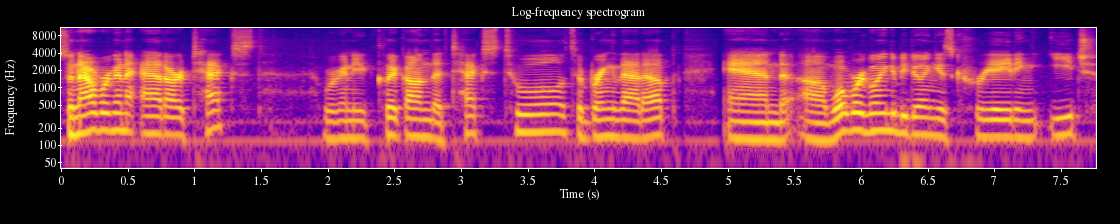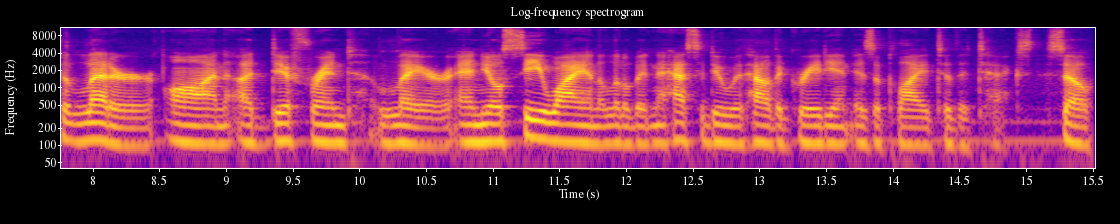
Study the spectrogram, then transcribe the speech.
So now we're going to add our text. We're going to click on the text tool to bring that up. And uh, what we're going to be doing is creating each letter on a different layer. And you'll see why in a little bit. And it has to do with how the gradient is applied to the text. So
